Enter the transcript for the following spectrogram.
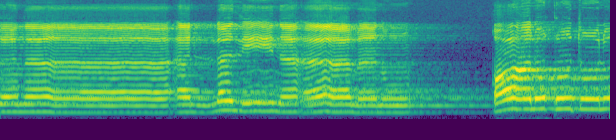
ابناء الذين آمنوا قالوا اقتلوا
